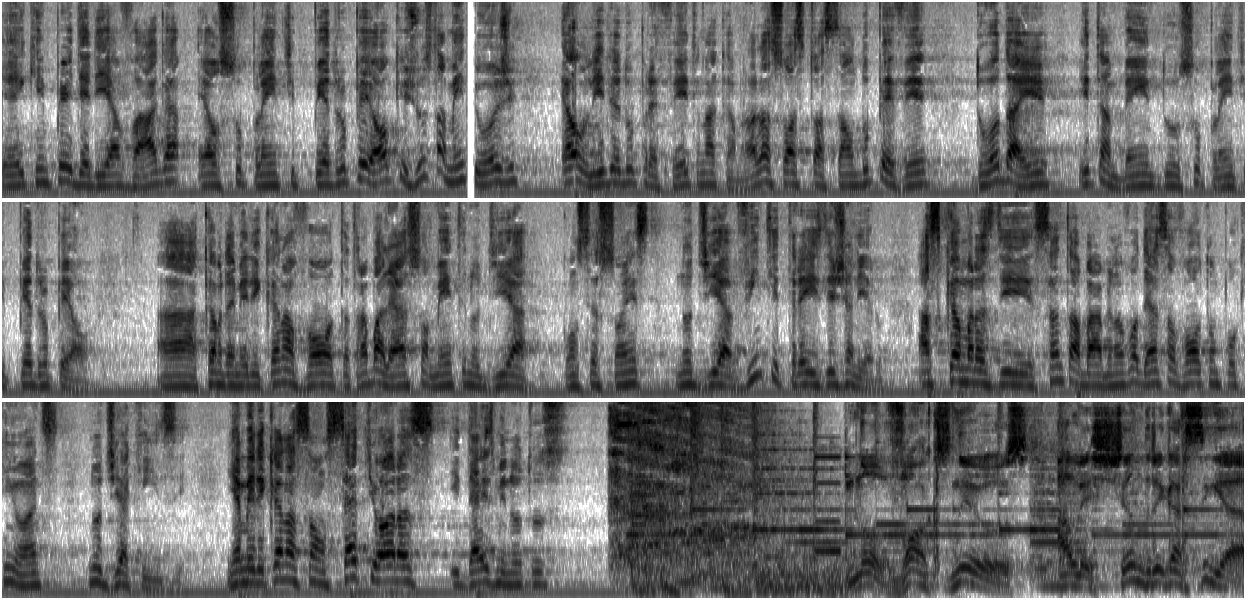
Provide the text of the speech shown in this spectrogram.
E aí quem perderia a vaga é o suplente Pedro Peol, que justamente hoje é o líder do prefeito na Câmara. Olha só a situação do PV, do Odair e também do suplente Pedro Peol. A Câmara Americana volta a trabalhar somente no dia, com sessões, no dia 23 de janeiro. As câmaras de Santa Bárbara e Nova Odessa voltam um pouquinho antes, no dia 15. Em Americana são 7 horas e 10 minutos. No Vox News, Alexandre Garcia.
